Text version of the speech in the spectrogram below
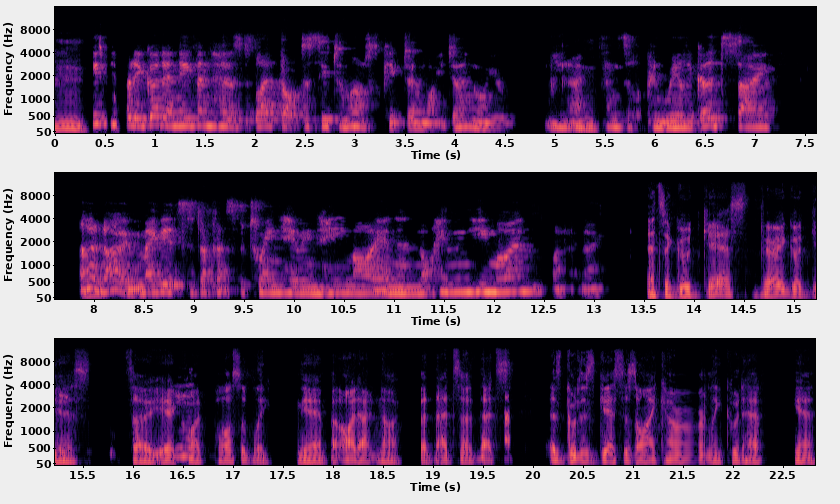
Mm. He's been pretty good, and even his blood doctor said to him, oh, "Just keep doing what you're doing, or you're, you know, mm. things are looking really good." So I don't know. Maybe it's the difference between having heme iron and not having heme iron. I don't know. That's a good guess. Very good guess. So yeah, yeah. quite possibly. Yeah, but I don't know. But that's a that's as good as guess as I currently could have. Yeah.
